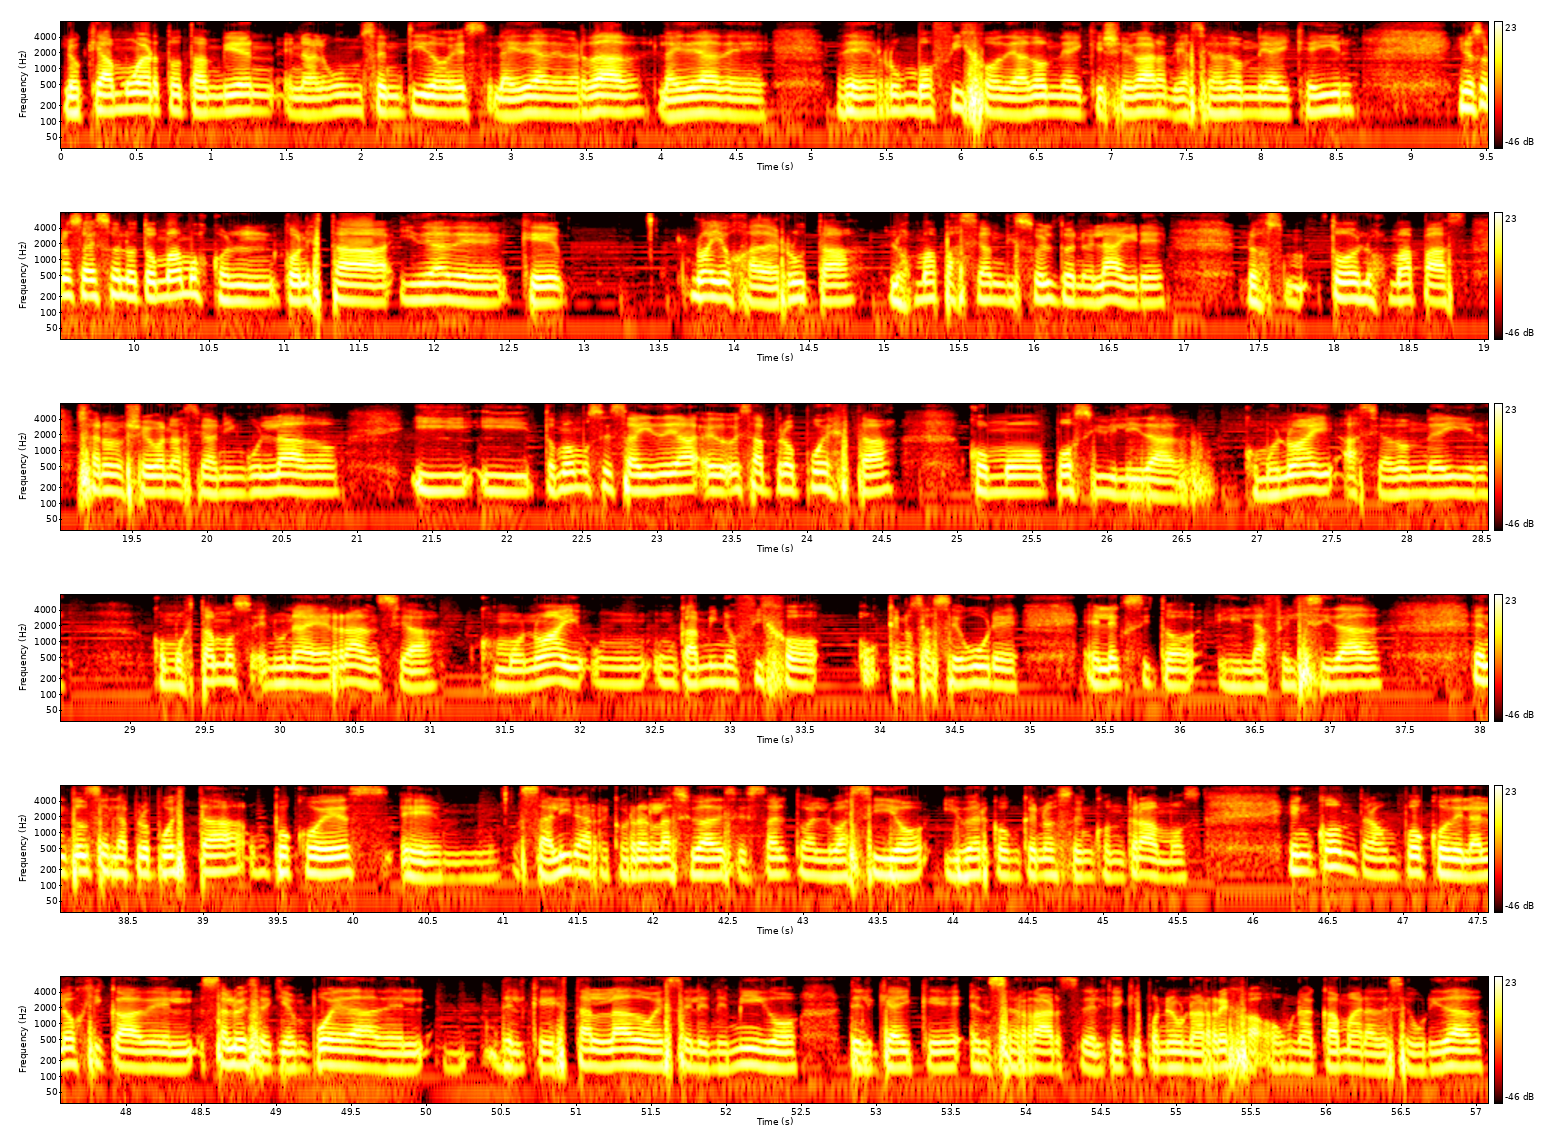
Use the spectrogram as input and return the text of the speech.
lo que ha muerto también en algún sentido es la idea de verdad, la idea de, rumbo fijo de a dónde hay que llegar, de hacia dónde hay que ir. Y nosotros a eso lo tomamos con, esta idea de que no hay hoja de ruta, los mapas se han disuelto en el aire, todos los mapas ya no nos llevan hacia ningún lado y, y, tomamos esa idea, eh, esa propuesta como posibilidad, como no hay hacia dónde ir, como estamos en una errancia, como no hay un, camino fijo que nos asegure el éxito y la felicidad. Entonces la propuesta un poco es em, salir a recorrer la ciudad, ese salto al vacío y ver con qué nos encontramos. En contra un poco de la lógica del sálvese quien pueda, del, del que está al lado es el enemigo, del que hay que encerrarse, del que hay que poner una reja o una cámara de seguridad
